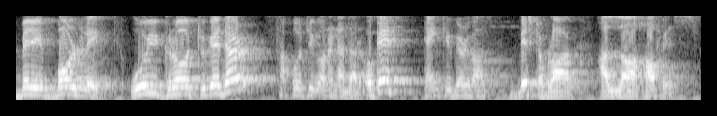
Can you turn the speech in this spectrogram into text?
very boldly we grow together supporting one another okay thank you very much best of luck allah hafiz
